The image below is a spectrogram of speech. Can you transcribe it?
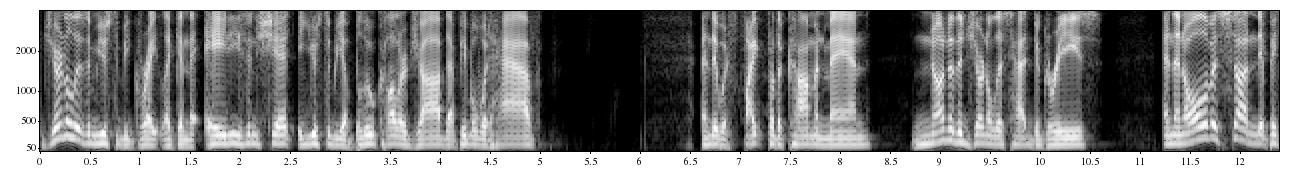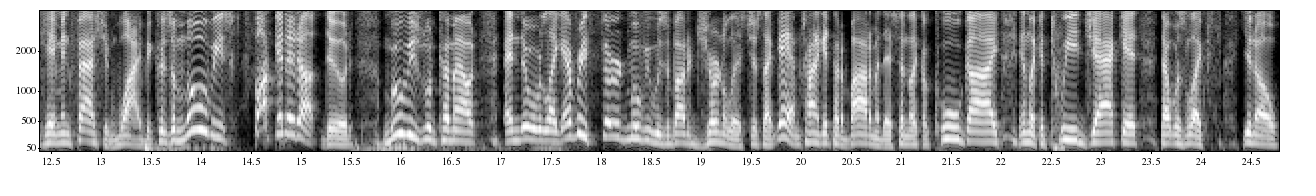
Journalism used to be great, like in the 80s and shit. It used to be a blue collar job that people would have and they would fight for the common man. None of the journalists had degrees. And then all of a sudden it became in fashion. Why? Because the movies fucking it up, dude. Movies would come out and there were like every third movie was about a journalist, just like, yeah, I'm trying to get to the bottom of this. And like a cool guy in like a tweed jacket that was like, you know,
